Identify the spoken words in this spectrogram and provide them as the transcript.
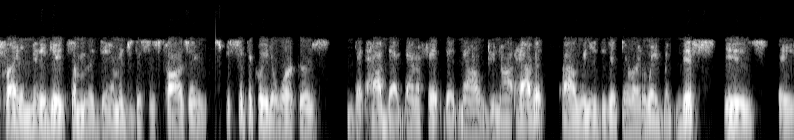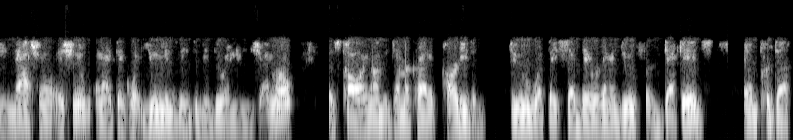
try to mitigate some of the damage this is causing, specifically to workers that have that benefit that now do not have it. Uh, we need to get there right away. But this is a national issue. And I think what unions need to be doing in general is calling on the Democratic Party to do what they said they were going to do for decades and protect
